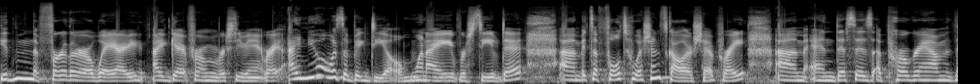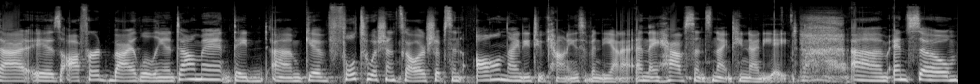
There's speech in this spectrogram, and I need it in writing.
even the further away I, I get from receiving it, right? I knew it was a big deal mm-hmm. when I received it. Um, it's a full tuition scholarship, right? Um, and this is a program that is offered by Lilly Endowment. They um, give full tuition tuition scholarships in all 92 counties of Indiana, and they have since 1998. Wow. Um, and so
